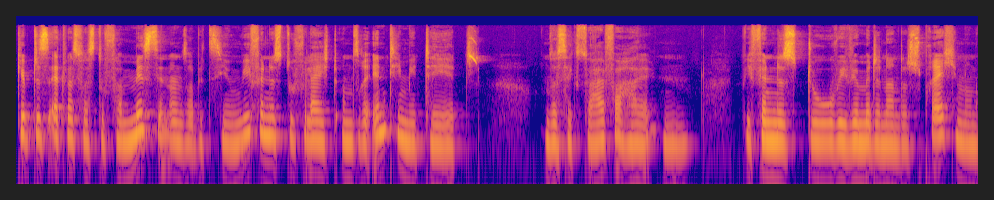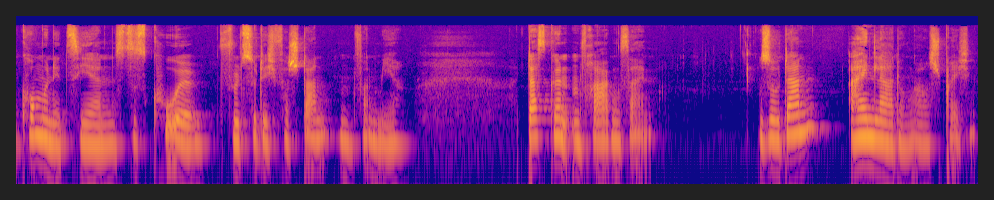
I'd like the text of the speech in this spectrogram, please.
Gibt es etwas, was du vermisst in unserer Beziehung? Wie findest du vielleicht unsere Intimität, unser Sexualverhalten? Wie findest du, wie wir miteinander sprechen und kommunizieren? Ist das cool? Fühlst du dich verstanden von mir? Das könnten Fragen sein. So dann Einladung aussprechen.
